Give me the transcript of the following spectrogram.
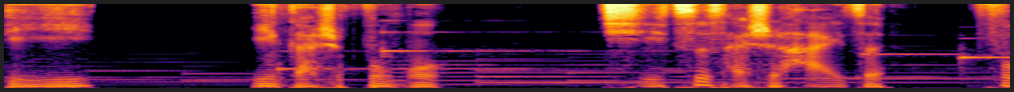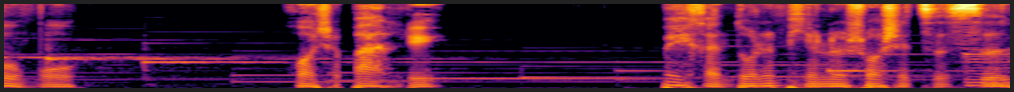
第一应该是父母，其次才是孩子、父母或者伴侣。被很多人评论说是自私。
